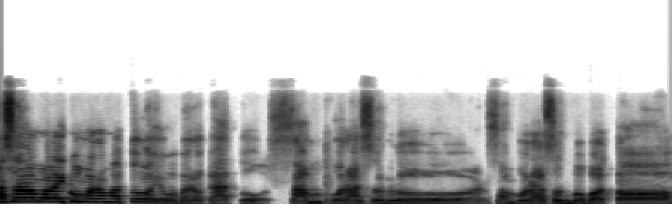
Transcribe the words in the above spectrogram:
Assalamualaikum warahmatullahi wabarakatuh. Sampurasun lur, sampurasun bobotoh,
